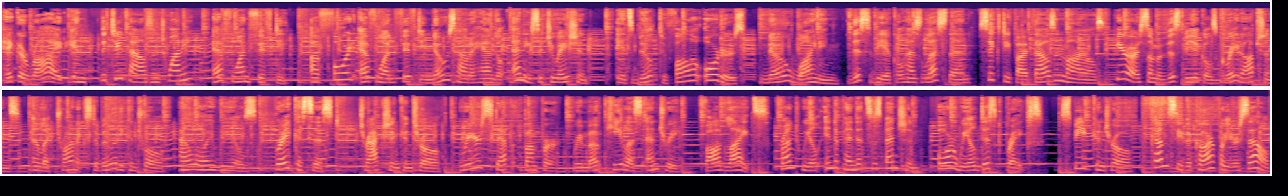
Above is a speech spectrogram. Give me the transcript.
Take a ride in the 2020 F-150. A Ford F-150 knows how to handle any situation. It's built to follow orders, no whining. This vehicle has less than 65,000 miles. Here are some of this vehicle's great options. Electronic stability control, alloy wheels, brake assist, traction control, rear step bumper, remote keyless entry, fog lights, front wheel independent suspension, four wheel disc brakes, speed control. Come see the car for yourself.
